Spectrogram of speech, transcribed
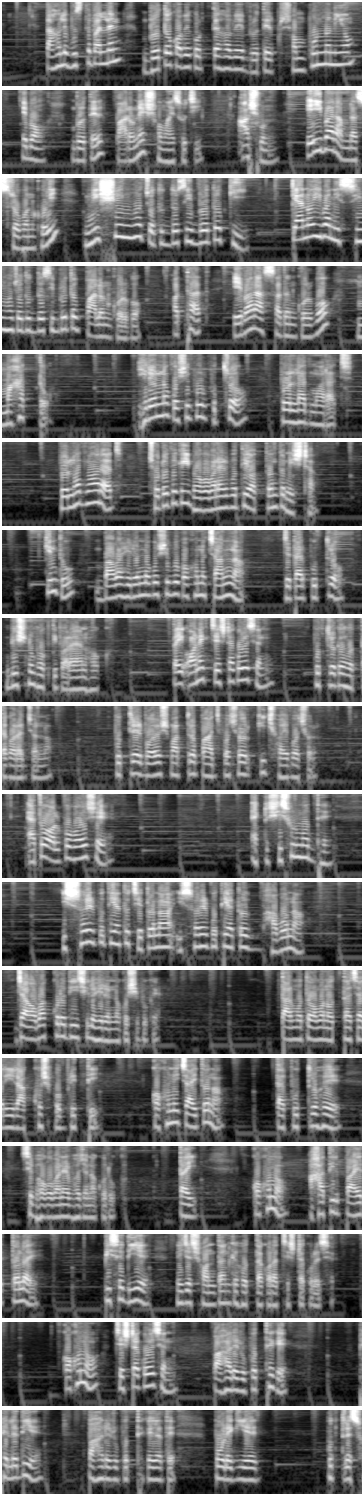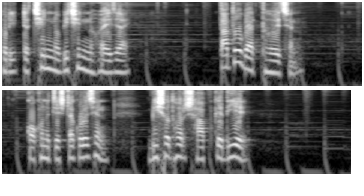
তাহলে বুঝতে পারলেন ব্রত কবে করতে হবে, ব্রতের সম্পূর্ণ নিয়ম এবং ব্রতের পারণের সময়সূচি। আসুন, এইবার আমরা শ্রবণ করি, নৃসিংহ চতুর্দশী ব্রত কি? কেনই বা নৃসিংহ চতুর্দশী ব্রত পালন করব? অর্থাৎ, এবার আস্বাদন করব মাহাত্ম। হিরণ্যকশিপুর পুত্র প্রহ্লাদ মহারাজ। প্রহ্লাদ মহারাজ ছোট থেকেই ভগবানের প্রতি অত্যন্ত নিষ্ঠা। কিন্তু বাবা হিরণ্যকশিপু কখনো চান না যে তার পুত্র বিষ্ণু ভক্তিপরায়ণ হোক। তাই অনেক চেষ্টা করেছেন পুত্রকে হত্যা করার জন্য। পুত্রের বয়স মাত্র পাঁচ বছর কি ছয় বছর। এত অল্প বয়সে একটা শিশুর মধ্যে ঈশ্বরের প্রতি এত চেতনা, ঈশ্বরের প্রতি এত ভাবনা যা অবাক করে দিয়েছিল হিরণ্যকশিপুকে। তার মতো অমন অত্যাচারী, রাক্ষস প্রবৃত্তি কখনোই চাইতো না তার পুত্র হয়ে সে ভগবানের ভজনা করুক। তাই কখনো হাতির পায়ের তলায় পিষে দিয়ে নিজের সন্তানকে হত্যা করার চেষ্টা করেছে। কখনো চেষ্টা করেছেন পাহাড়ের উপর থেকে ফেলে দিয়ে, পাহাড়ের উপর থেকে যাতে পড়ে গিয়ে পুত্রের শরীরটা ছিন্ন বিচ্ছিন্ন হয়ে যায়। তাতেও ব্যর্থ হয়েছেন। কখনো চেষ্টা করেছেন বিষধর সাপকে দিয়ে,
